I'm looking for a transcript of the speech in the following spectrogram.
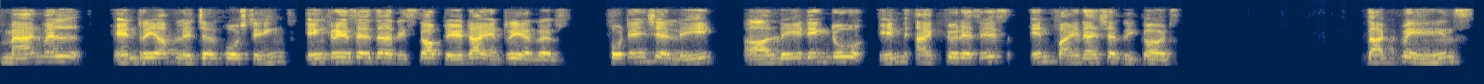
Manual entry of ledger posting increases the risk of data entry errors, potentially uh, leading to inaccuracies in financial records. That means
